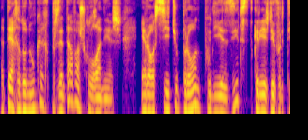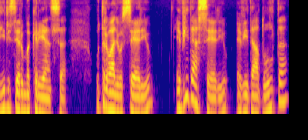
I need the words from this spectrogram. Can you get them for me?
A Terra do Nunca representava as colónias. Era o sítio para onde podias ir se te querias divertir e ser uma criança. O trabalho a sério, a vida a sério, a vida adulta,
